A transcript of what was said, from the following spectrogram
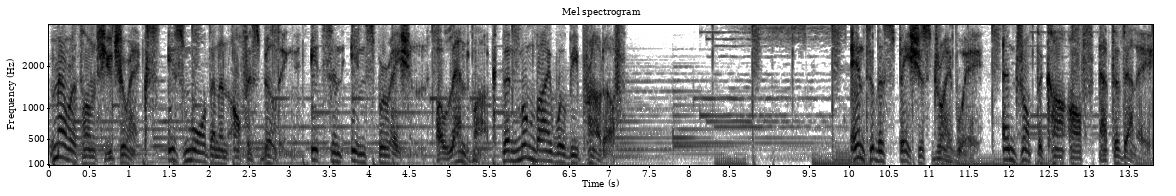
Marathon Futurex is more than an office building. It's an inspiration, a landmark that Mumbai will be proud of. Enter the spacious driveway and drop the car off at the valet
